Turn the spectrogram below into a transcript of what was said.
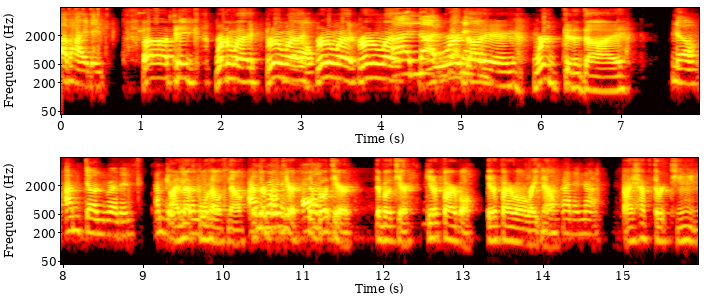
I'm hiding. Ah, pig! Run away! Run away! No. Run away! Run away! I'm not We're running. dying. We're gonna die. No, I'm done running. I'm getting. I'm at full health now. But I'm they're both here. They're both here. They're both here. Get a fireball. Get a fireball right now. Got enough. I have 13,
